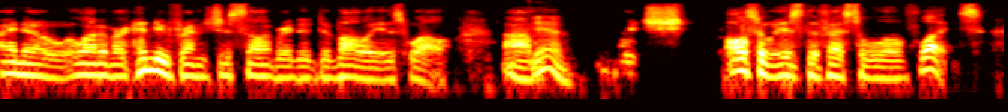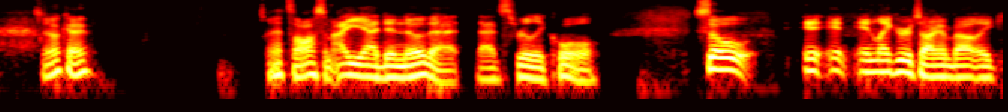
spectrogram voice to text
I know a lot of our Hindu friends just celebrated Diwali as well, um, Yeah. which also is the festival of lights. Okay. That's awesome. I yeah, I didn't know that. That's really cool. So, and, and- and like we were talking about, like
